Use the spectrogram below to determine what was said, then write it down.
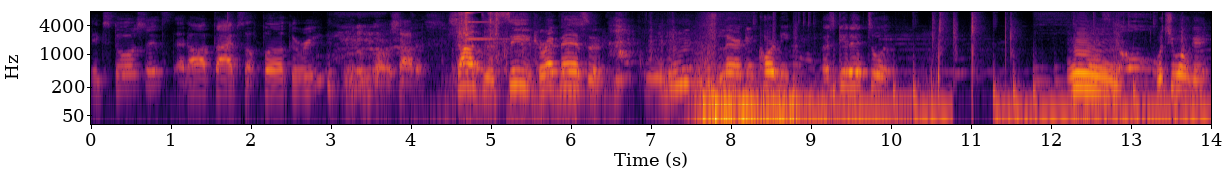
Extortions and all types of fuckery. Go with shot us. Shottas, C, correct answer. Mm-hmm. Lyric and Courtney, let's get into it. Mm. What you want, gang?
